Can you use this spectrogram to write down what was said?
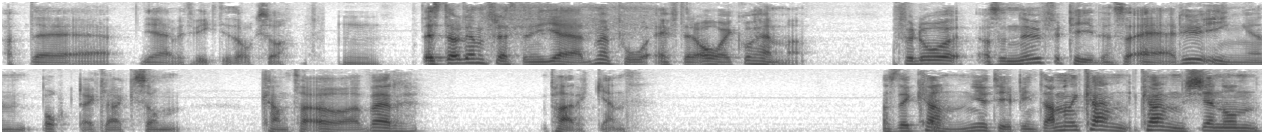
att det är jävligt viktigt också. Mm. Det störde jag mig förresten ihjäl mig på efter AIK hemma. För då, alltså nu för tiden så är det ju ingen bortaklack som kan ta över parken. Alltså det kan ju typ inte, ja men kan, kanske någon,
